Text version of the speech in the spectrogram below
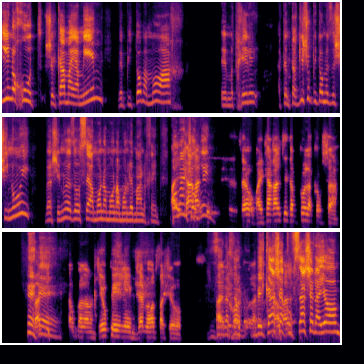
אי נוחות של כמה ימים, ופתאום המוח אה, מתחיל, אתם תרגישו פתאום איזה שינוי, והשינוי הזה עושה המון המון המון למענכם. כל הזמן שאומרים... זהו, העיקר אל תדבקו לכורסה. תהיו פעילים, זה מאוד חשוב. זה נכון, בעיקר שהקופסה של היום,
